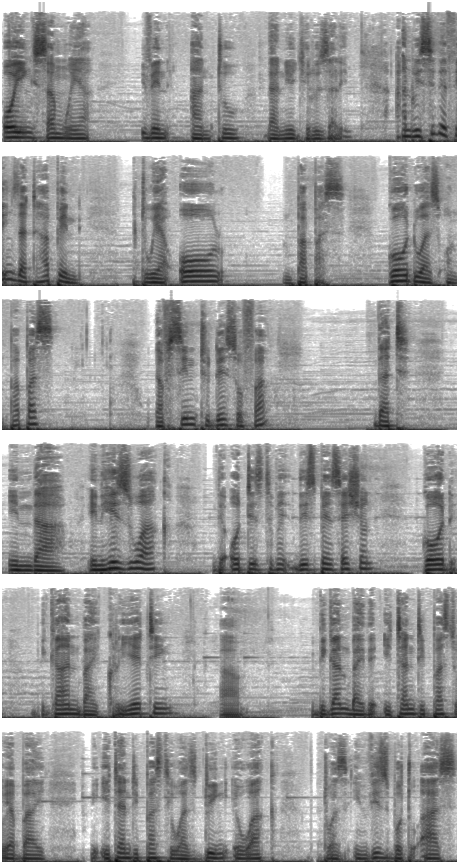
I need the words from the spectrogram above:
going somewhere, even unto the New Jerusalem. And we see the things that happened that were all on purpose. God was on purpose. We have seen today so far that in the in His work, the Old dispensation, God began by creating. Uh, began by the eternity past, whereby the eternity past He was doing a work that was invisible to us,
